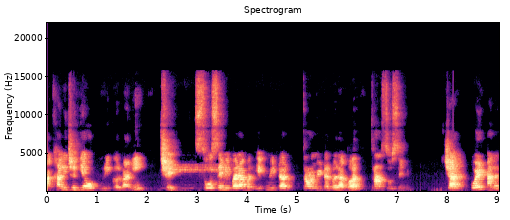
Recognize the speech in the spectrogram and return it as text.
આ ખાલી જગ્યાઓ પૂરી કરવાની છે. 100 સેમી બરાબર 1 મીટર 3 મીટર બરાબર 300 સેમી. 4 પોઈન્ટ આના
